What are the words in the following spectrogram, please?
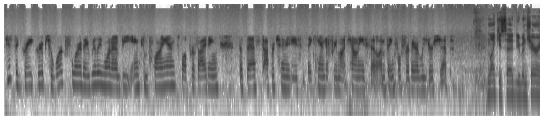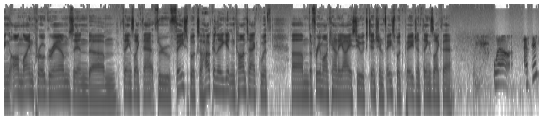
just a great group to work for. They really want to be in compliance while providing the best opportunities that they can to Fremont County. So I'm thankful for their leadership. And like you said, you've been sharing online programs and um, things like that through Facebook. So, how can they get in contact with um, the Fremont County ISU Extension Facebook page and things like that? Well, at this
